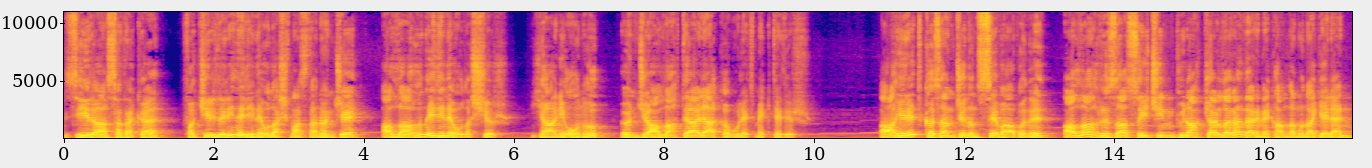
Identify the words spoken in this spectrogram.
Zira sadaka fakirlerin eline ulaşmazdan önce Allah'ın eline ulaşır. Yani onu önce Allah Teala kabul etmektedir. Ahiret kazancının sevabını Allah rızası için günahkarlara vermek anlamına gelen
